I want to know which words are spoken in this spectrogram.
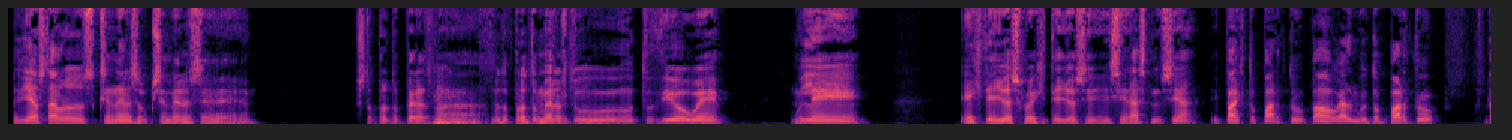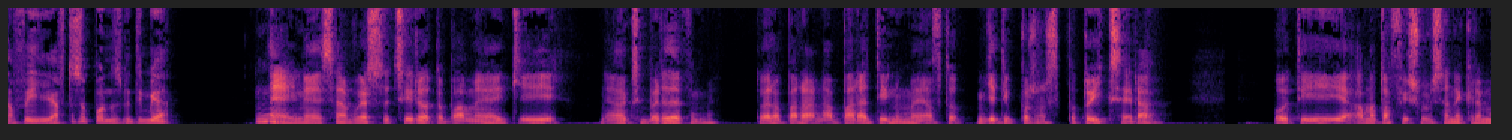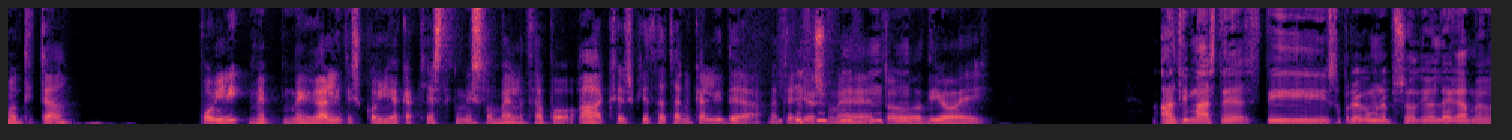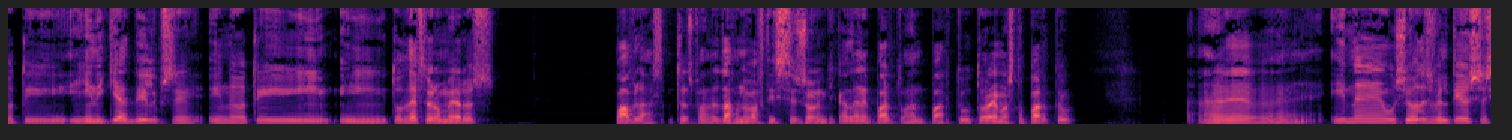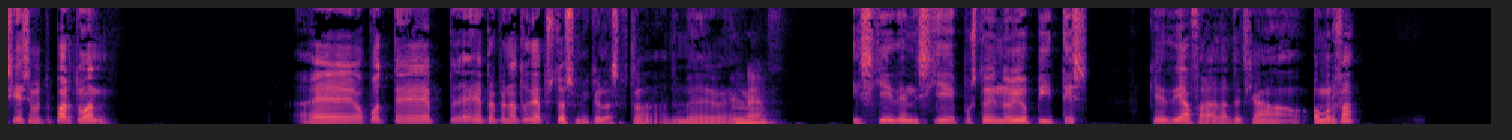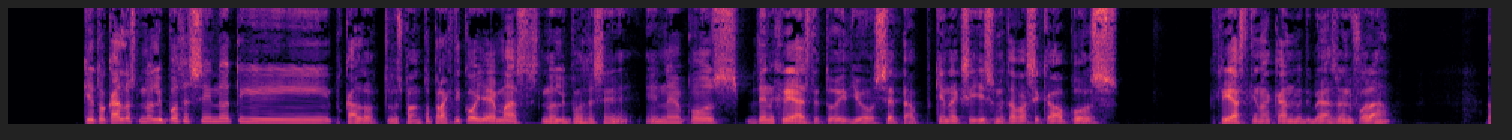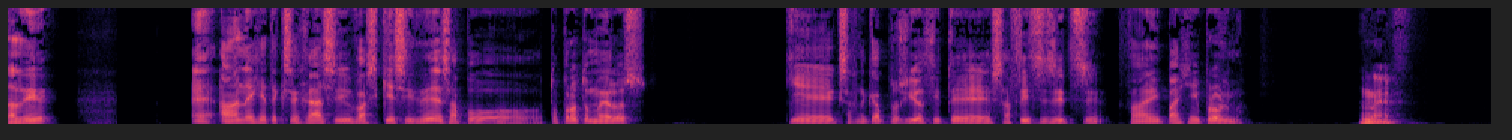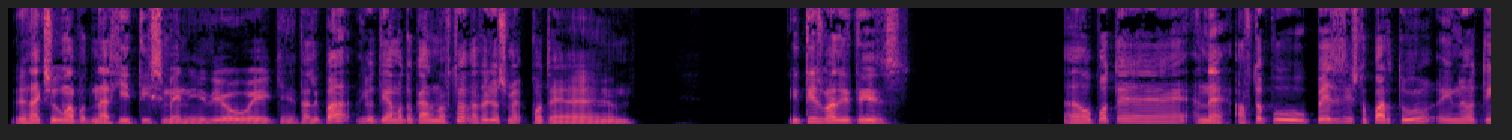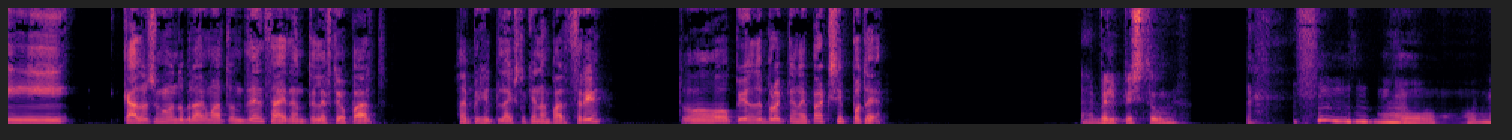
Παιδιά, ο Σταύρος ξενέρωσε που ξενέρωσε στο πρώτο πέρασμα, με το πρώτο μέρος του, του The Way. Μου λέει, έχει τελειώσει που έχει τελειώσει η σειρά στην ουσία. Υπάρχει το part 2, πάμε να βγάλουμε το part 2. Να φύγει αυτός ο πόνος με τη μία. Ναι, είναι σαν να βγάζει το τσιρό. Το πάμε εκεί να ξεμπερδεύουμε. Τώρα παρά να παρατείνουμε αυτό. Γιατί πώς να σου πω, το ήξερα ότι άμα το αφήσουμε σαν εκκρεμότητα πολύ, με μεγάλη δυσκολία κάποια στιγμή στο μέλλον θα πω «Α, ξέρεις ποια θα ήταν καλή ιδέα να τελειώσουμε το 2A». Αν θυμάστε, στη, στο προηγούμενο επεισόδιο λέγαμε ότι η γενική αντίληψη είναι ότι η, το δεύτερο μέρος Παύλα, τέλος πάντων, δεν τα έχουν βαφτίσει σεζόν και καλά είναι part 1, part 2, τώρα είμαστε στο part 2. Ε, είναι ουσιώδης βελτίωση σε σχέση με το part 1. Ε, οπότε έπρεπε να το διαπιστώσουμε κιόλας αυτό. Να δούμε ναι ισχύει, δεν ισχύει, πώς το εννοεί ο ποιητής και διάφορα άλλα τέτοια όμορφα. Και το καλό στην όλη υπόθεση είναι ότι. Το καλό, τέλος πάντων. Το πρακτικό για εμάς στην όλη υπόθεση είναι πως δεν χρειάζεται το ίδιο setup και να εξηγήσουμε τα βασικά όπως χρειάστηκε να κάνουμε την περασμένη φορά. Δηλαδή, ε, αν έχετε ξεχάσει βασικές ιδέες από το πρώτο μέρος και ξαφνικά προσγειωθείτε σε αυτή τη συζήτηση, θα υπάρχει πρόβλημα. Ναι. Δεν θα εξηγούμε από την αρχή τι σημαίνει way και τα λοιπά, διότι άμα το κάνουμε αυτό θα τελειώσουμε πότε. It is what it is. Ε, οπότε, ναι, αυτό που παίζει στο part 2 είναι ότι καλό σύμφωνα των πραγμάτων δεν θα ήταν το τελευταίο part. Θα υπήρχε τουλάχιστον και ένα part 3, το οποίο δεν πρόκειται να υπάρξει ποτέ. Ευελπιστούμε.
